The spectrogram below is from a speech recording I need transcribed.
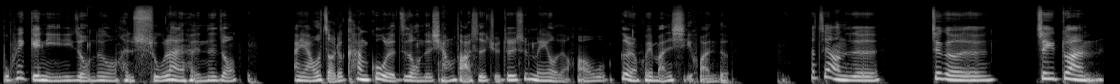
不会给你一种那种很俗烂、很那种，哎呀，我早就看过了这种的想法是绝对是没有的哈。我个人会蛮喜欢的。那这样子，这个这一段，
